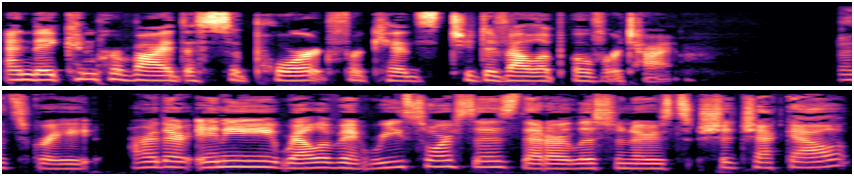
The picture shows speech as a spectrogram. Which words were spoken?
and they can provide the support for kids to develop over time. That's great. Are there any relevant resources that our listeners should check out?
